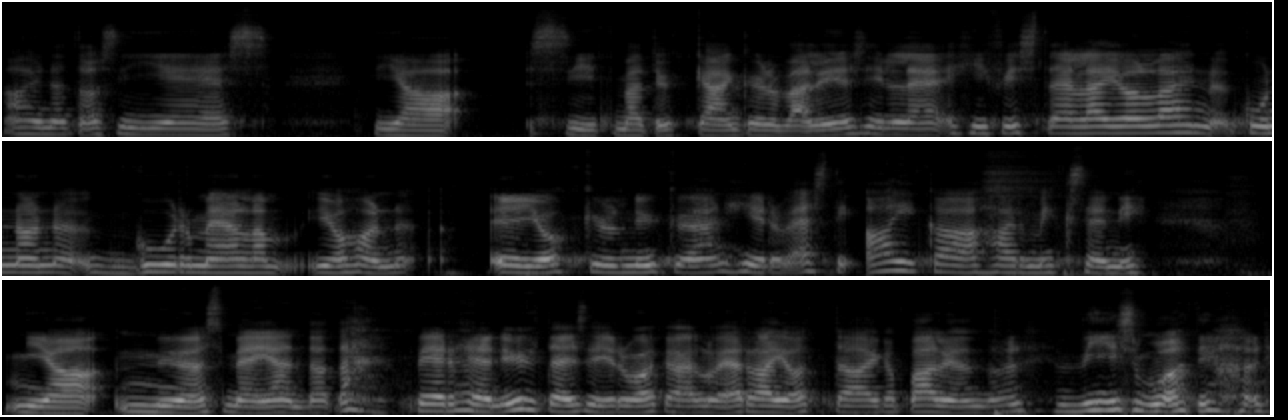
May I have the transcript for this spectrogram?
aina tosi jees. Ja sit mä tykkään kyllä väliin sille hifistellä jollain kunnon gourmeella, johon ei ole kyllä nykyään hirveästi aikaa harmikseni. Ja myös meidän tota, perheen yhteisiä ruokailuja rajoittaa aika paljon tuon viisivuotiaan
